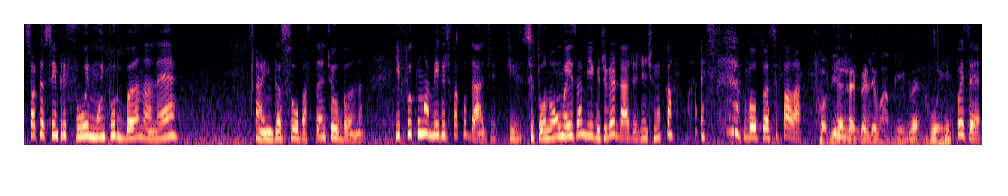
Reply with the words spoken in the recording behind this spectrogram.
Só que eu sempre fui muito urbana, né? Ainda sou bastante urbana. E fui com um amigo de faculdade, que se tornou um ex-amigo, de verdade. A gente nunca mais voltou a se falar. Pô, viajar e E- perder um amigo é ruim, hein? Pois é,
